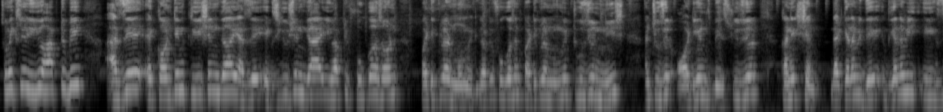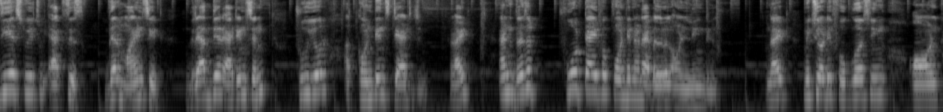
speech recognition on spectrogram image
So make sure you have to be as a, a content creation guy as a execution guy you have to focus on particular moment. You have to focus on particular moment choose your niche and choose your audience base choose your connection. That gonna be they gonna be easiest way to access their mindset grab their attention through your uh, content strategy right? And there's a four type of content are available on linkedin right? Make sure you're focusing on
